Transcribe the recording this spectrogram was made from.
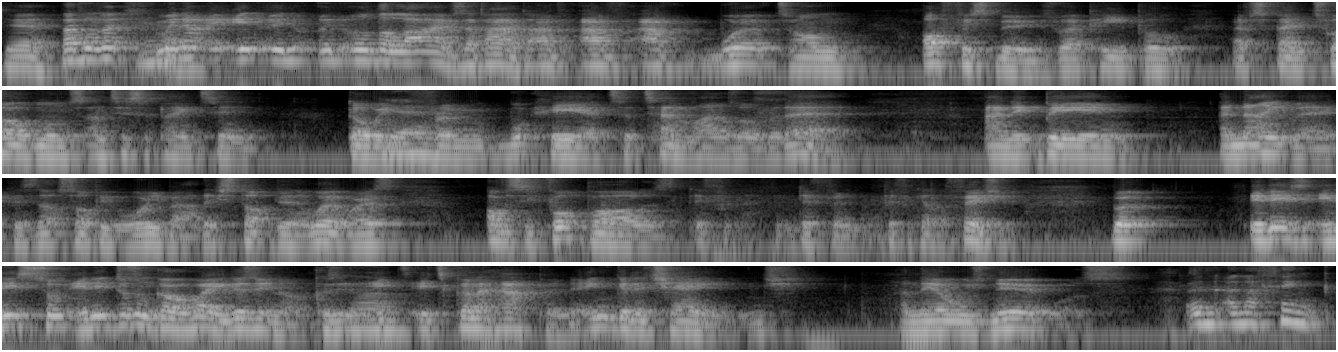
Yeah, that's what I, I mean. In, in, in other lives I've had, I've, I've, I've worked on office moves where people have spent 12 months anticipating going Yeah. from here to 10 miles over there and it being a nightmare because that's all people worry about. They stop doing the work. Whereas obviously football is different, different, different kettle of fish. But it is, it is some, it, doesn't go away, does it not? Because it, it, it's going to happen. It ain't going to change. And they always knew it was. And and I think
